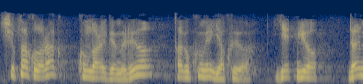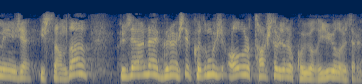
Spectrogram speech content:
çıplak olarak kumlara gömülüyor. Tabi kum yakıyor. Yetmiyor. Dönmeyince İslam'dan üzerine güneşte kızmış ağır taşlar üzerine koyuyorlar, yiyorlar üzerine.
